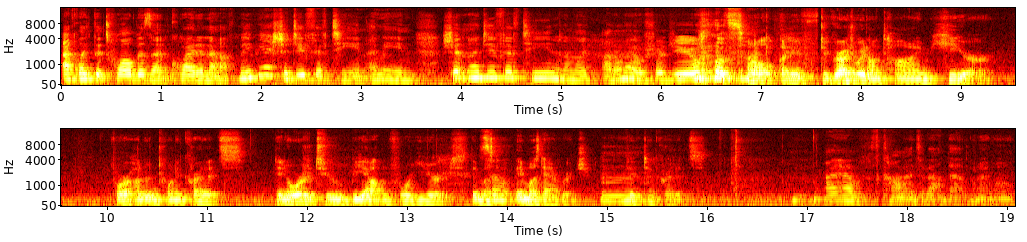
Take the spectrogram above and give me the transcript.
act like that 12 isn't quite enough. Maybe i should do 15 i mean shouldn't i do 15 and i'm like i don't know should you? Let's Well, I mean, to graduate on time here for 120 credits, in order to be out in four years, they must So- they must average Mm, 15 credits. i have comments about that but i won't.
